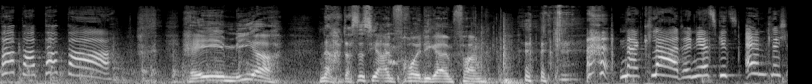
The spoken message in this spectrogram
Papa, Papa! Hey Mia! Na, das ist ja ein freudiger Empfang. Na klar, denn jetzt gibt's endlich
